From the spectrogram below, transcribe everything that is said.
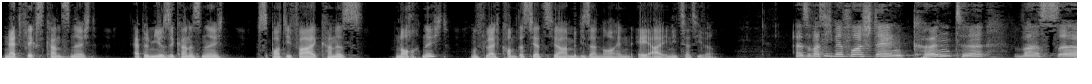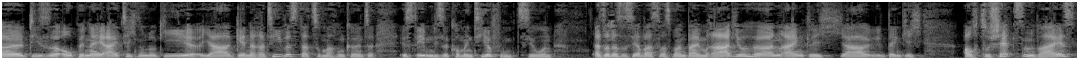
Netflix kann es nicht, Apple Music kann es nicht, Spotify kann es noch nicht. Und vielleicht kommt das jetzt ja mit dieser neuen AI-Initiative. Also was ich mir vorstellen könnte, was äh, diese OpenAI-Technologie ja generatives dazu machen könnte, ist eben diese Kommentierfunktion. Also das ist ja was, was man beim Radio hören eigentlich ja, denke ich, auch zu schätzen weiß,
